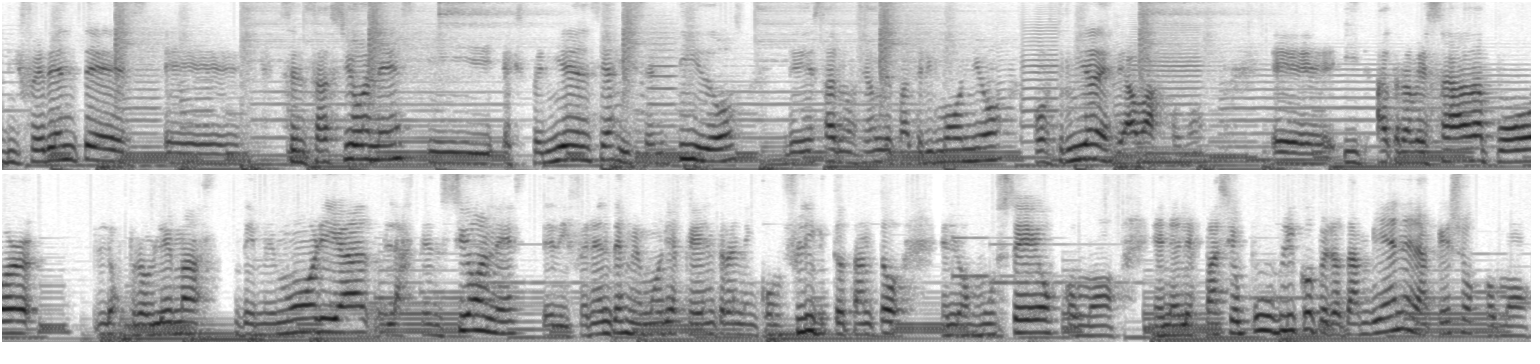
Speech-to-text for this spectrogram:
diferentes sensaciones y experiencias y sentidos de esa noción de patrimonio construida desde abajo y atravesada por los problemas de memoria, las tensiones de diferentes memorias que entran en conflicto, tanto en los museos como en el espacio público, pero también en aquellos como,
